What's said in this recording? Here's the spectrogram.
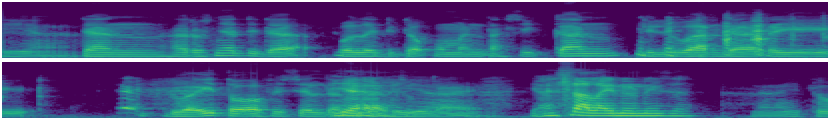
Iya. Dan harusnya tidak boleh didokumentasikan di luar dari dua itu official dan Iya, bea iya. cukai. Ya salah Indonesia. Nah, itu.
